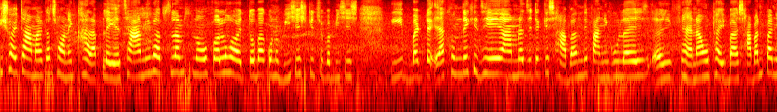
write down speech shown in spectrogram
বিষয়টা আমার কাছে অনেক খারাপ লেগেছে। আমি ভাবছিলাম স্নোফল হয়তো বা কোনো বিশেষ কিছু বা বিশেষ ই বাট এখন দেখি যে আমরা যেটাকে সাবান দিয়ে পানি গুলায় ফেনা উঠাই বা সাবান পানি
